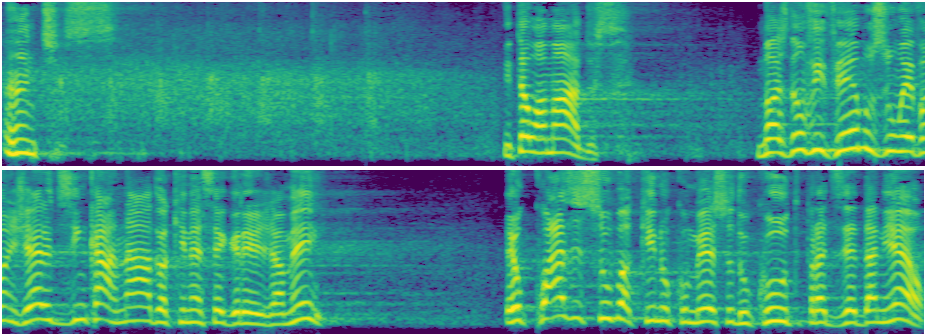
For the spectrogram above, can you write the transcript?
Antes. Então, amados, nós não vivemos um evangelho desencarnado aqui nessa igreja, amém? Eu quase subo aqui no começo do culto para dizer, Daniel,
